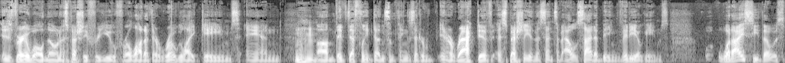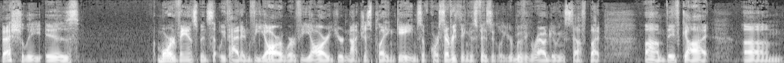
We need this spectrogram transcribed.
is very well known, especially for you, for a lot of their roguelike games, and Mhm. um, they've definitely done some things that are interactive, especially in the sense of outside of being video games. What I see though, especially, is more advancements that we've had in VR, where VR you're not just playing games. Of course, everything is physical. You're moving around doing stuff, but um, they've got. Um,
